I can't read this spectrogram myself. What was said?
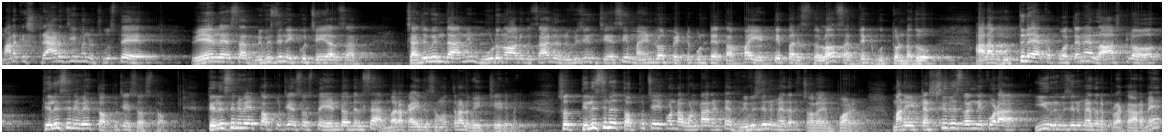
మనకి స్ట్రాటజీ మనం చూస్తే ఏం లేదు సార్ రివిజన్ ఎక్కువ చేయాలి సార్. చదివిన దాన్ని మూడు నాలుగు సార్లు రివిజన్ చేసి మైండ్లో పెట్టుకుంటే తప్ప ఎట్టి పరిస్థితుల్లో సబ్జెక్ట్ గుర్తుండదు. అలా గుర్తు లేకపోతేనే లాస్ట్లో తెలిసినవే తప్పు చేసి వస్తాం. తెలిసినవే తప్పు చేసి వస్తే ఏంటో తెలుసా? మరొక ఐదు సంవత్సరాలు వెయిట్ చేయడమే. సో తెలిసినవి తప్పు చేయకుండా ఉండాలంటే రివిజన్ మీద చాలా ఇంపార్టెంట్. మన ఈ టెస్ట్ సిరీస్లన్నీ కూడా ఈ రివిజన్ మీద ప్రకారమే.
